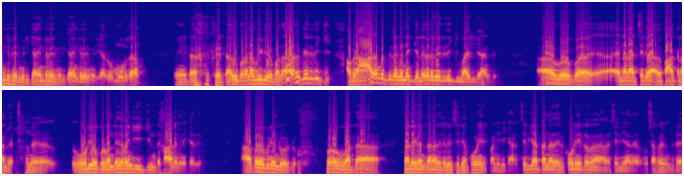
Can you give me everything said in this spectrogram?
இந்த பேர் மிரிக்கா இந்த பேர் மிரிக்கா இந்த பேர் மிரிக்கா ஒரு மூணு தரம். கேட்டால் கேட்டு நான் வீடியோ பார்த்தா அவர் பேர் இருக்கி அப்புறம் ஆரம்பத்தில் நினைக்கல வேறு பேர் இருக்குமா இல்லையாண்டு என்ன சரியா அதை பார்க்கல அந்த அந்த ஓடியோக்குள் வந்து இறங்கி இந்த காலம் நினைக்காது அப்போ எப்படின்னு என்று பிறகு பார்த்தா தலைவன் தான் அதில் சரியாக கோஆர்டினேட் பண்ணியிருக்காங்க சரியா தானே அதில் கோஆர்டினேட்டர் தான் அவர் சரியான சரவிந்து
